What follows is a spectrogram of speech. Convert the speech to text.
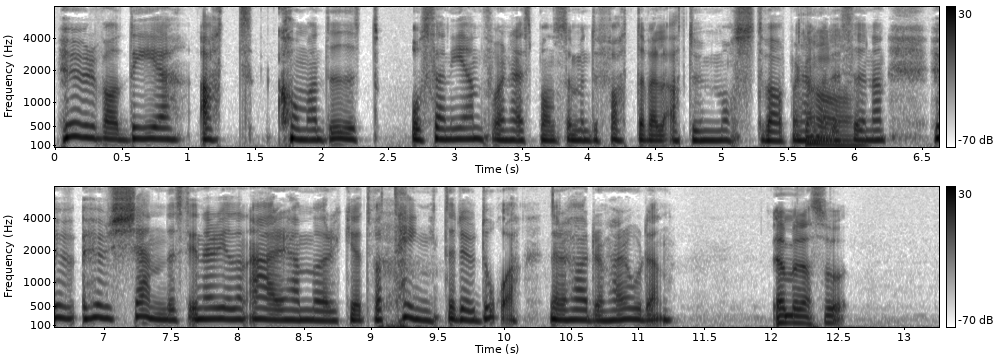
hur var det att komma dit och sen igen få den här responsen, men du fattar väl att du måste vara på den här Ja. medicinen. Hur, hur kändes det när du redan är i det här mörkret? Vad tänkte du då, när du hörde de här orden? Ja men alltså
